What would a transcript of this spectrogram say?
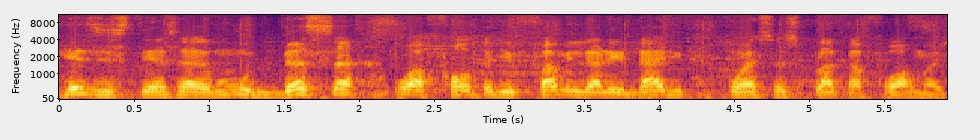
resistência, mudança ou a falta de familiaridade com essas plataformas.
